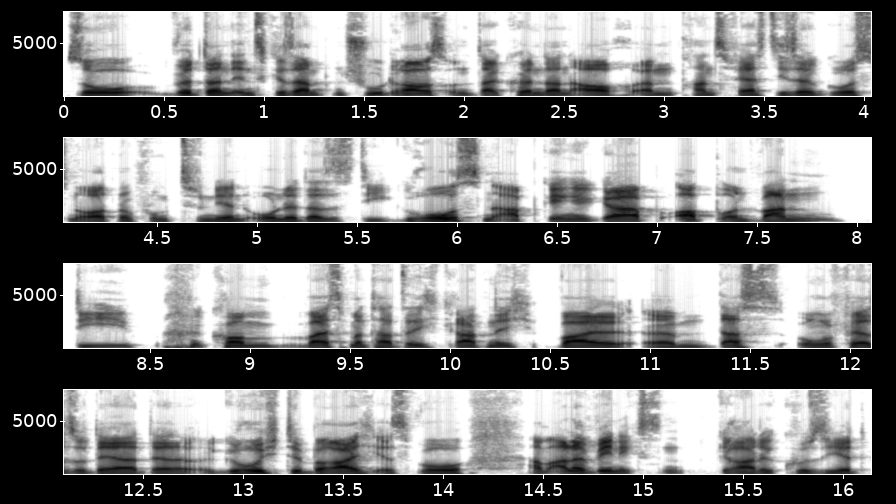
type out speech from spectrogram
So wird dann insgesamt ein Schuh draus und da können dann auch ähm, Transfers dieser Größenordnung funktionieren, ohne dass es die großen Abgänge gab. Ob und wann die kommen, weiß man tatsächlich gerade nicht, weil ähm, das ungefähr so der, der Gerüchtebereich ist, wo am allerwenigsten gerade kursiert,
